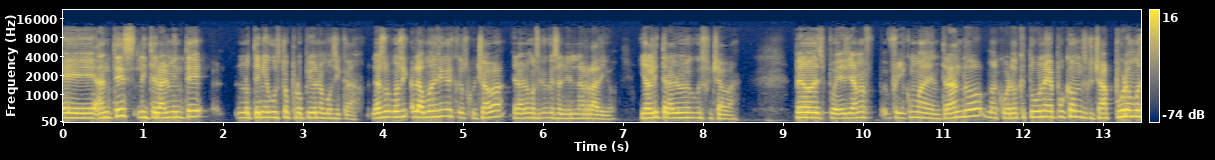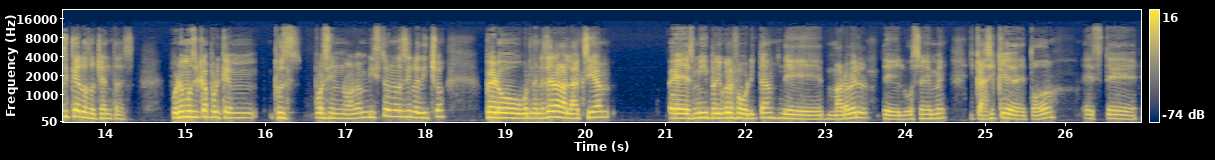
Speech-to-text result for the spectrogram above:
Eh, antes, literalmente, no tenía gusto propio en la música. La, la música que escuchaba era la música que salía en la radio. Y era literal lo único que escuchaba. Pero después ya me fu- fui como adentrando. Me acuerdo que tuve una época donde escuchaba pura música de los ochentas. Pura música porque, mm, pues, por si no lo han visto, no sé si lo he dicho, pero Guardianes de la Galaxia es mi película favorita de Marvel, del UCM, y casi que de todo. Este,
